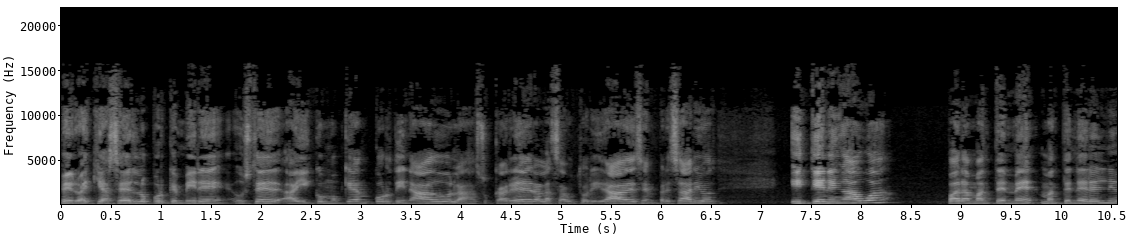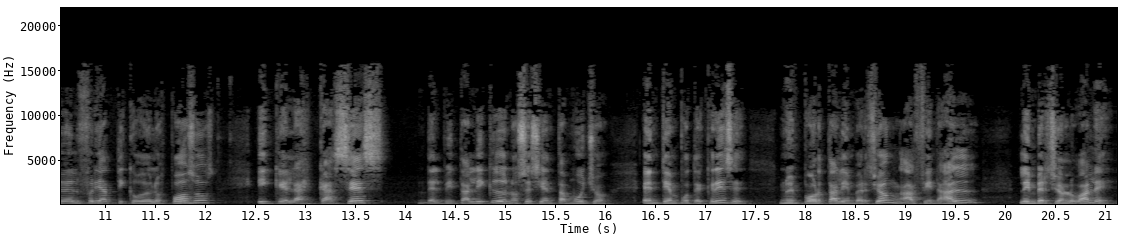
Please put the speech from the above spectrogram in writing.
pero hay que hacerlo porque mire usted, ahí como que han coordinado las azucareras, las autoridades, empresarios, y tienen agua para mantener, mantener el nivel freático de los pozos y que la escasez del vital líquido no se sienta mucho en tiempos de crisis. No importa la inversión, al final la inversión lo vale.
